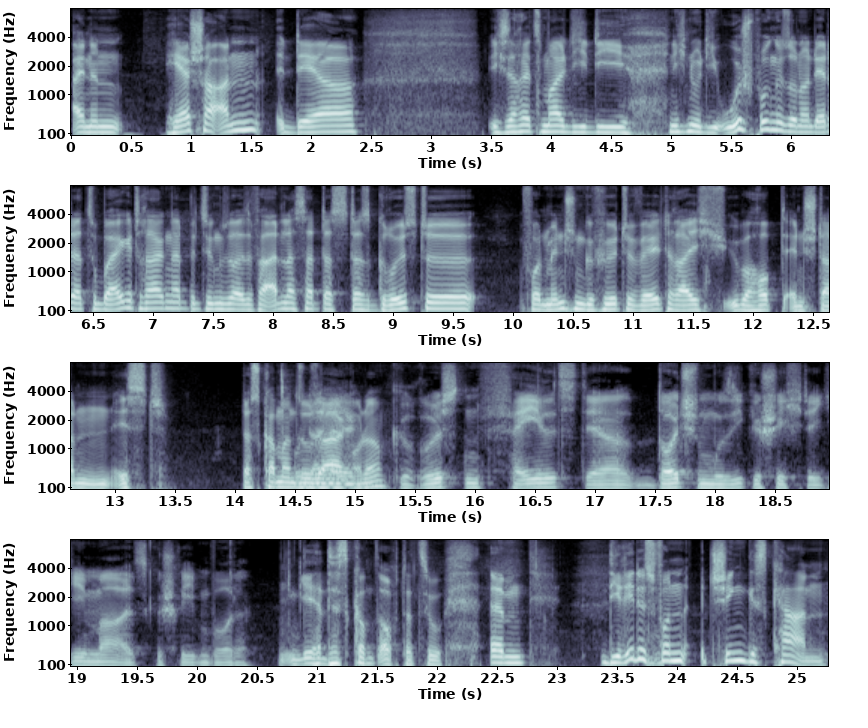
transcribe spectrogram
einen Herrscher an, der, ich sage jetzt mal, die, die, nicht nur die Ursprünge, sondern der dazu beigetragen hat, beziehungsweise veranlasst hat, dass das größte von Menschen geführte Weltreich überhaupt entstanden ist. Das kann man so Und sagen, einer oder? der größten Fails der deutschen Musikgeschichte jemals geschrieben wurde. Ja, das kommt auch dazu. Ähm, die Rede ist von Chinggis Khan,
